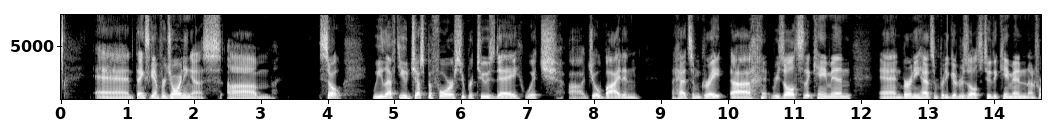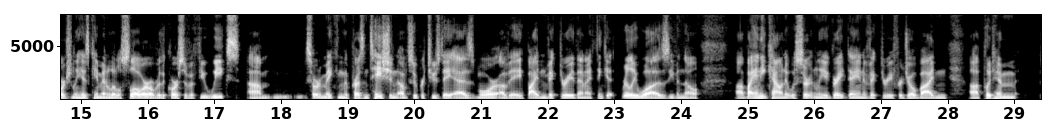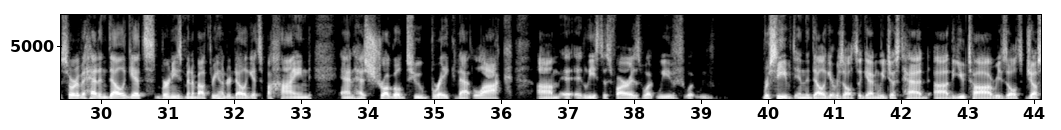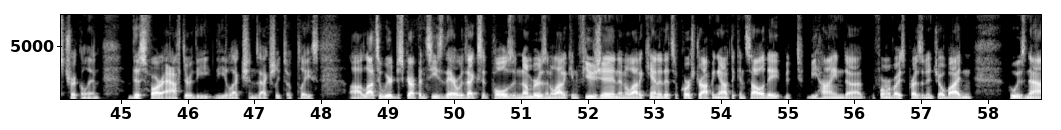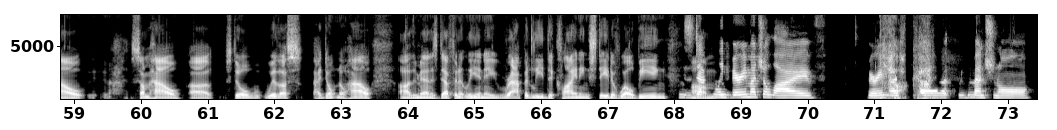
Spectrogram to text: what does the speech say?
and thanks again for joining us. Um, so, we left you just before Super Tuesday, which uh, Joe Biden had some great uh, results that came in and Bernie had some pretty good results too that came in. Unfortunately, his came in a little slower over the course of a few weeks, um, sort of making the presentation of Super Tuesday as more of a Biden victory than I think it really was, even though. Uh, by any count, it was certainly a great day and a victory for Joe Biden. Uh, put him sort of ahead in delegates. Bernie's been about 300 delegates behind and has struggled to break that lock, um, at, at least as far as what we've what we've received in the delegate results. Again, we just had uh, the Utah results just trickle in this far after the the elections actually took place. Uh, lots of weird discrepancies there with exit polls and numbers, and a lot of confusion, and a lot of candidates, of course, dropping out to consolidate bet- behind uh, former Vice President Joe Biden, who is now somehow uh, still with us. I don't know how. Uh, the man is definitely in a rapidly declining state of well being. He's Um, definitely very much alive, very much Oh, uh, three dimensional.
